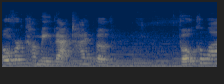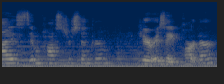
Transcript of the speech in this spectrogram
overcoming that type of vocalized imposter syndrome. Here is a partner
